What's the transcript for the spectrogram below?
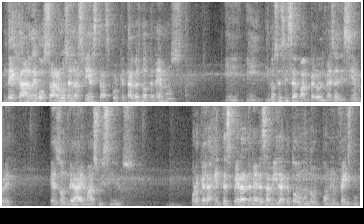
dejar de gozarnos en las fiestas porque tal vez no tenemos. Y- y no sé si sepan, pero el mes de diciembre es donde hay más suicidios. Porque la gente espera tener esa vida que todo el mundo pone en Facebook.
